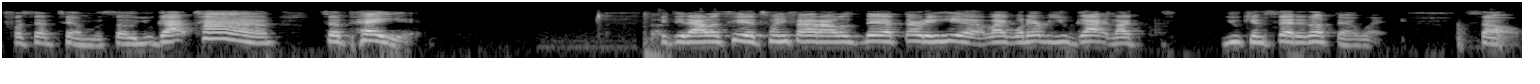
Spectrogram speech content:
for September. So you got time to pay it. Fifty dollars here, twenty five dollars there, thirty here, like whatever you got, like you can set it up that way. So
